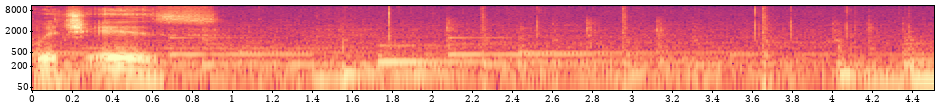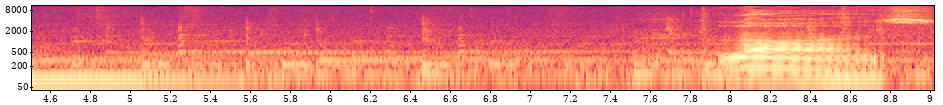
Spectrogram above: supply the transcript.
which is. Laws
